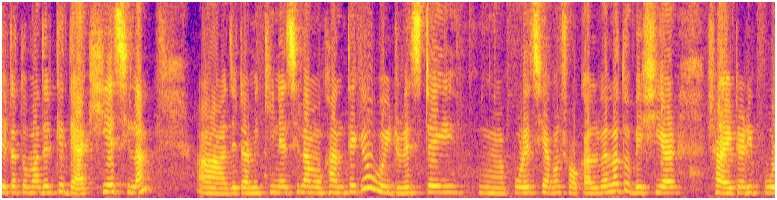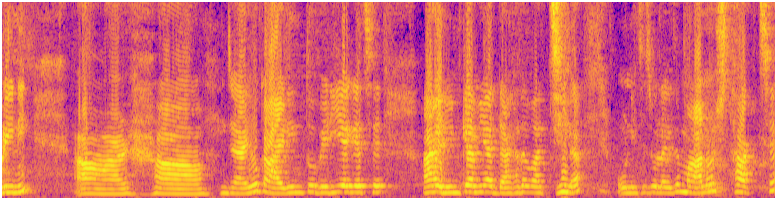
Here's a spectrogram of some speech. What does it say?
যেটা তোমাদেরকে দেখিয়েছিলাম যেটা আমি কিনেছিলাম ওখান থেকে ওই ড্রেসটাই পরেছি এখন সকালবেলা, তো বেশি আর শাড়ি টাড়ি পরিনি। আর যাই হোক আয়রিন তো বেরিয়ে গেছে। আইরিনকে আমি আর দেখাতে পাচ্ছি না। ও নিচে চলে গেছে। মানুষ থাকছে,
